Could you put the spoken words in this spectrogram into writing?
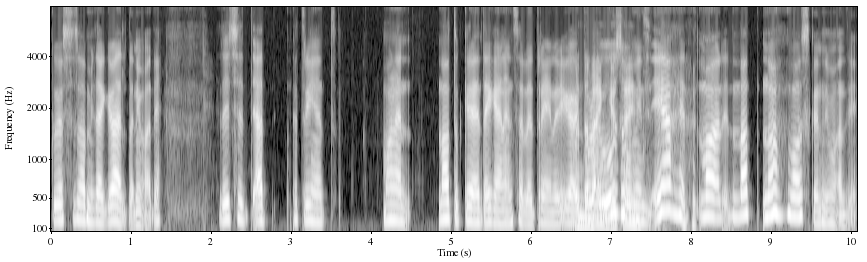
kuidas sa saad midagi öelda niimoodi. ja ta ütles, et tead, Katriin, et ma olen natukene tegelenud selle treeneriga. usu mind, jah, et ma nat-, noh, ma oskan niimoodi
